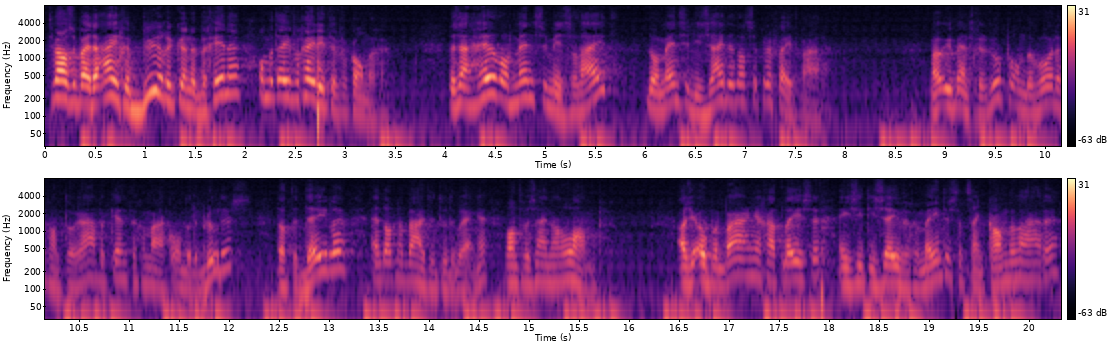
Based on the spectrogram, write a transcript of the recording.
Terwijl ze bij de eigen buren kunnen beginnen om het evangelie te verkondigen. Er zijn heel wat mensen misleid door mensen die zeiden dat ze profeet waren. Maar u bent geroepen om de woorden van Torah bekend te maken onder de broeders. Dat te delen en dat naar buiten toe te brengen. Want we zijn een lamp. Als je openbaringen gaat lezen en je ziet die zeven gemeentes, dat zijn kandelaren.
